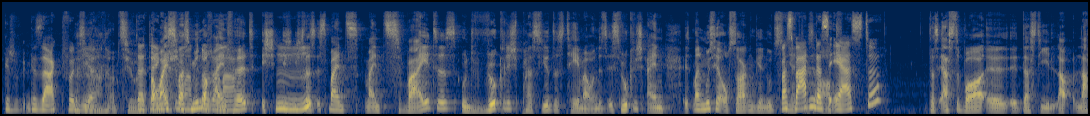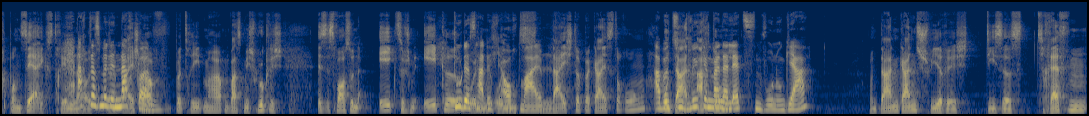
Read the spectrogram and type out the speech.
ge gesagt von Das dir. wäre eine Option. Aber weißt ich du, was mir noch drüber nach. Mhm. einfällt? Ich, ich, ich, das ist mein, mein zweites und wirklich passiertes Thema. Und es ist wirklich ein, man muss ja auch sagen, wir nutzen Was ja war denn das Art. erste? Das erste war, äh, dass die La Nachbarn sehr extrem laut Ach, das mit den äh, Nachbarn. Beischlaf betrieben haben, was mich wirklich, es, es war so ein Ek zwischen Ekel Du, das und, hatte ich und auch mal. leichter Begeisterung. Aber und zum dann, Glück Achtung, in meiner letzten Wohnung, ja? und dann ganz schwierig, dieses Treffen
